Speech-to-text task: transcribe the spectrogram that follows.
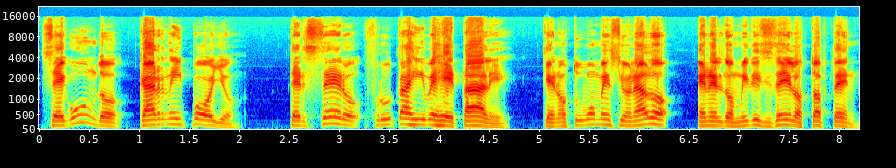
Segundo, carne y pollo. Tercero, frutas y vegetales, que no estuvo mencionado en el 2016 en los top 10.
